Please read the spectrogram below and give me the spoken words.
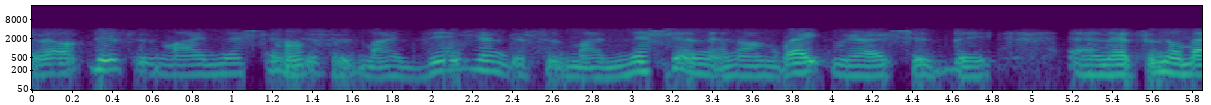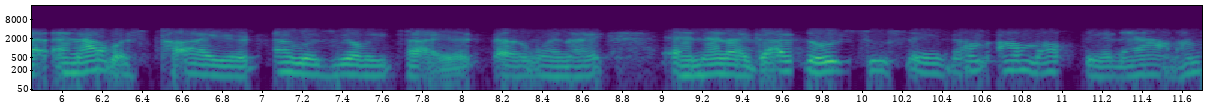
You know, this is my mission. Perfect. This is my vision. This is my mission, and I'm right where I should be. And that's no matter. And I was tired. I was really tired uh, when I. And then I got those two things. I'm I'm up there now. I'm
